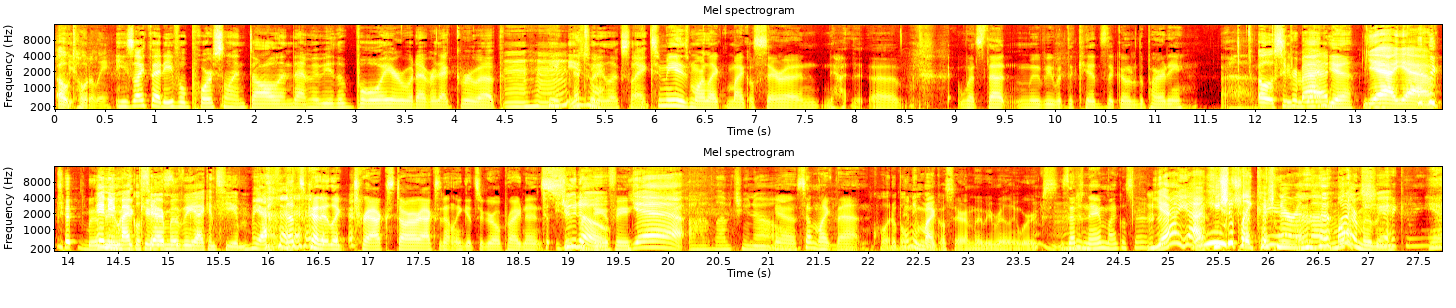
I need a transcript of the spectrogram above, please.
Oh, totally. He's like that evil porcelain doll in that movie, The Boy or whatever that grew up. Mm-hmm. That's what he looks like. To me, he's more like Michael Cera and uh, what's that movie with the kids that go to the party? Uh, Oh, super bad. Yeah, yeah, yeah. Movie Any Michael Cera movie, I can see him. Yeah, That's kind of like track star accidentally gets a girl pregnant. Super Juno. goofy. Yeah, oh, I love Juno. Yeah, something like that. Quotable. Any movie. Michael Cera movie really works. Is that his name, Michael Cera? Yeah, yeah. Ooh, he should play Kushner in out. the Mueller movie. Check me out. Yeah,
